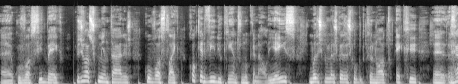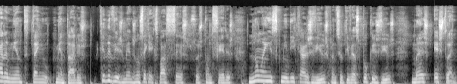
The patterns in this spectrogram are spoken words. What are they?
uh, com o vosso feedback os vossos comentários, com o vosso like, qualquer vídeo que entre no canal. E é isso, uma das primeiras coisas que eu, que eu noto é que uh, raramente tenho comentários, cada vez menos, não sei o que é que se passa, se as pessoas estão de férias, não é isso que me indica as views, portanto, se eu tivesse poucas views, mas é estranho.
